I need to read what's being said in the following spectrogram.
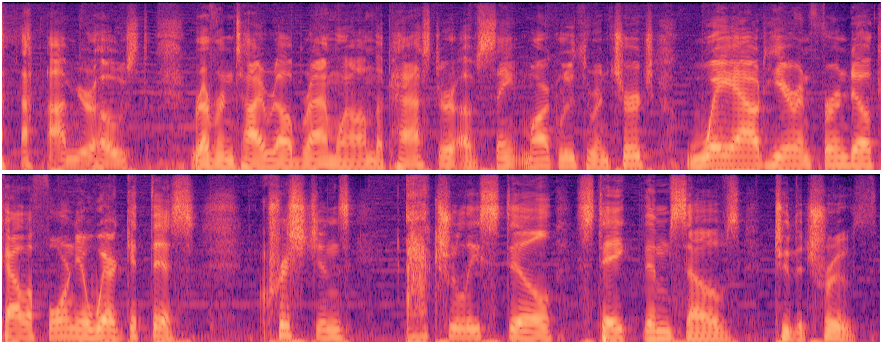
I'm your host, Reverend Tyrel Bramwell. I'm the pastor of St. Mark Lutheran Church, way out here in Ferndale, California, where, get this, Christians actually still stake themselves to the truth.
